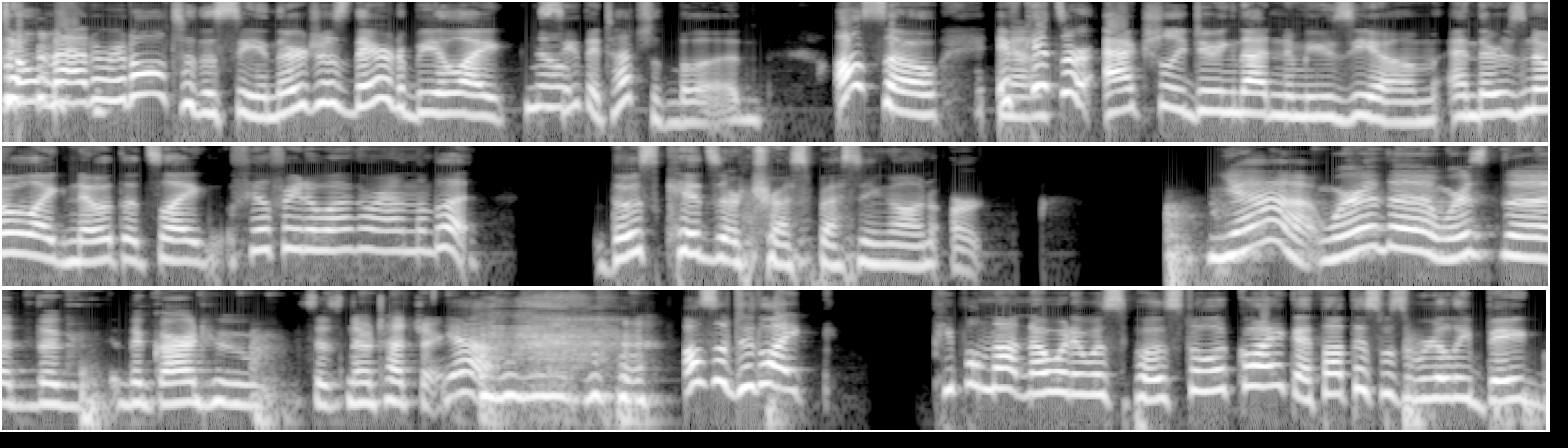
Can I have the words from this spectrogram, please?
don't matter at all to the scene. They're just there to be like, No. see, they touched the blood. Also, if Yeah. kids are actually doing that in a museum and there's no like note that's like, feel free to walk around in the blood, those kids are trespassing on art. yeah, where are the where's the the the guard who says no touching? Yeah. Also, did like people not know what it was supposed to look like? I thought this was a really big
